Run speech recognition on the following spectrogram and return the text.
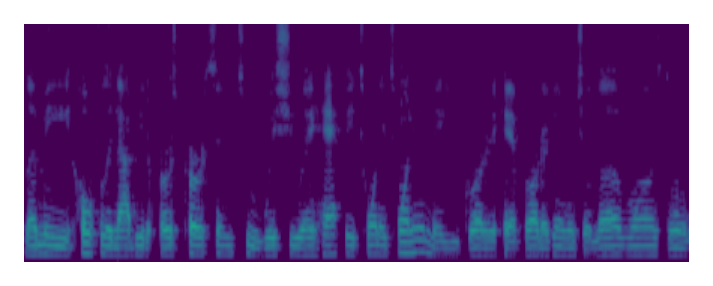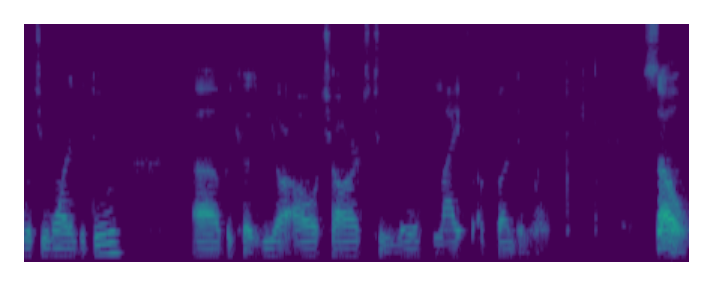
Let me hopefully not be the first person to wish you a happy 2020. May you brought it, have brought it in with your loved ones, doing what you wanted to do uh, because we are all charged to live life abundantly. So,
